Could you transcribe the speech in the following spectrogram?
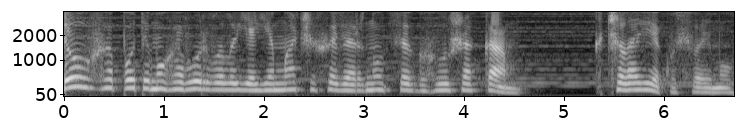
Доўга потым угаворвала яе мачыха вярнуцца к глушакам, к чалавеку свайму.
